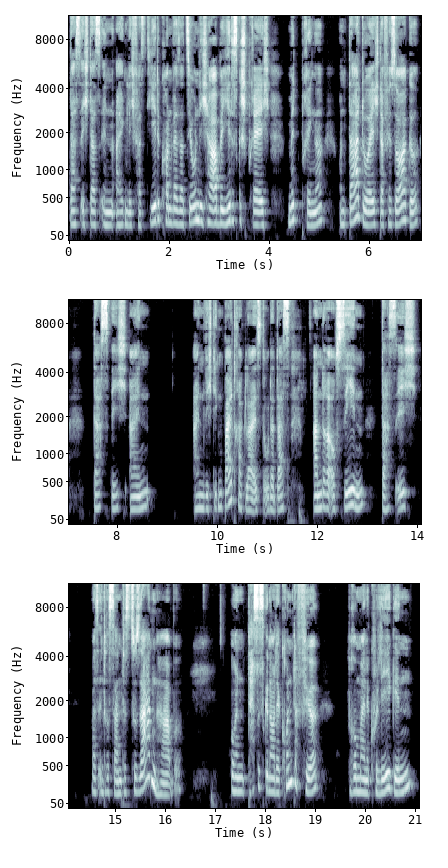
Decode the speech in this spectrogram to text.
dass ich das in eigentlich fast jede Konversation, die ich habe, jedes Gespräch mitbringe und dadurch dafür sorge, dass ich ein, einen wichtigen Beitrag leiste oder dass andere auch sehen, dass ich was Interessantes zu sagen habe. Und das ist genau der Grund dafür, warum meine Kollegin,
